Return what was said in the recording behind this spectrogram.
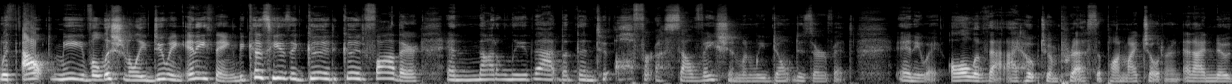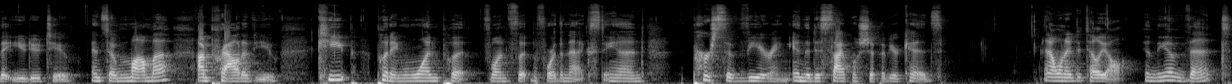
without me volitionally doing anything because he is a good, good father. And not only that, but then to offer us salvation when we don't deserve it. Anyway, all of that I hope to impress upon my children, and I know that you do too. And so, Mama, I'm proud of you. Keep putting one put one foot before the next and persevering in the discipleship of your kids. And I wanted to tell y'all in the event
